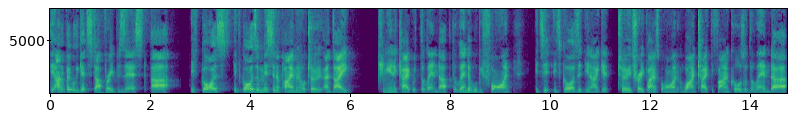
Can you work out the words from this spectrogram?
the only people that get stuff repossessed are if guys if guys are missing a payment or two and they communicate with the lender, the lender will be fine. It's it's guys that you know get two three payments behind and won't take the phone calls of the lender,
